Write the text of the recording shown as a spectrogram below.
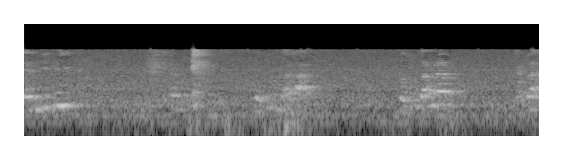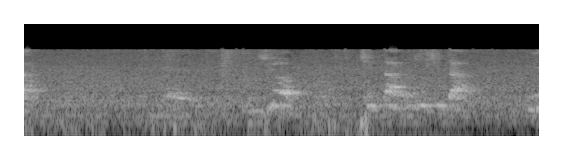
et Libye, et tout à l'heure, tout à l'heure, et ni, vision, Chita, tout Chita, qui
